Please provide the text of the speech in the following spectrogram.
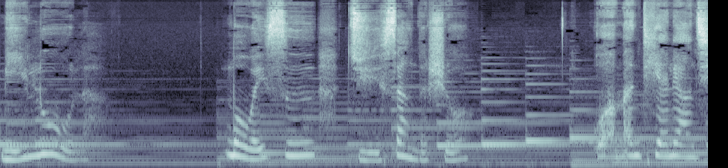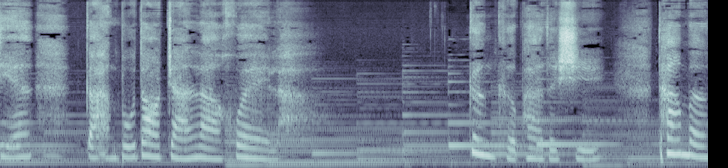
迷路了。莫维斯沮丧地说：“我们天亮前赶不到展览会了。”更可怕的是，他们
